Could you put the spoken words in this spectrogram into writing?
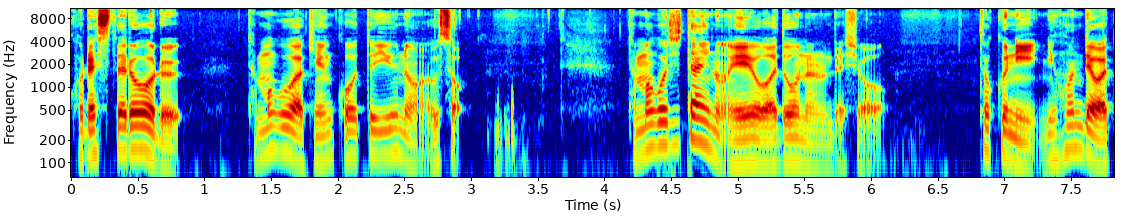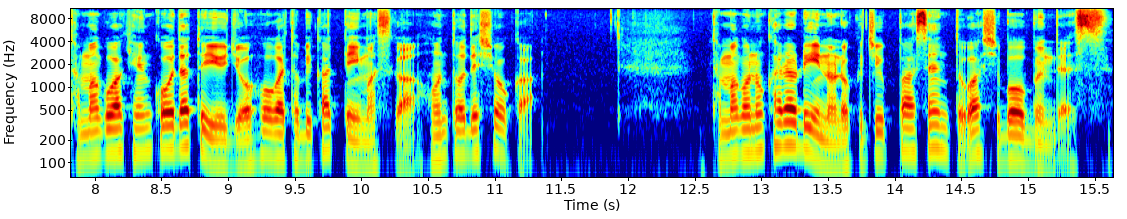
コレステロール卵が健康というのは嘘。卵自体の栄養はどうなのでしょう。特に日本では卵は健康だという情報が飛び交っていますが本当でしょうか。卵のカロリーの60%は脂肪分です。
